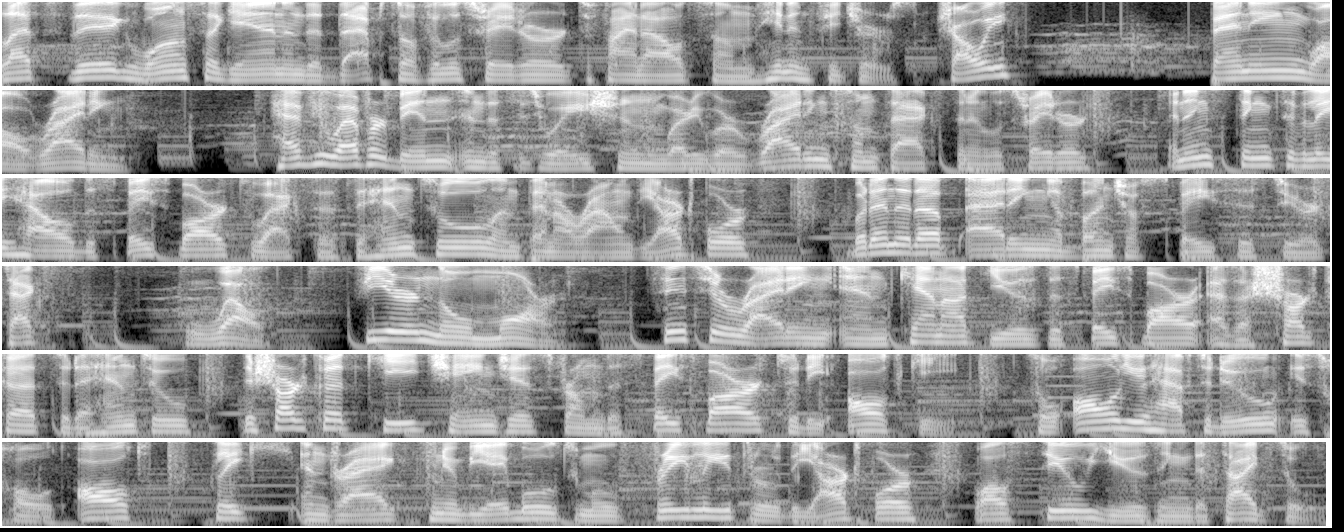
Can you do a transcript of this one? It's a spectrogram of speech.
Let's dig once again in the depths of Illustrator to find out some hidden features, shall we? Penning while writing. Have you ever been in the situation where you were writing some text in Illustrator and instinctively held the spacebar to access the hand tool and pen around the artboard, but ended up adding a bunch of spaces to your text? Well, fear no more. Since you're writing and cannot use the spacebar as a shortcut to the hand tool, the shortcut key changes from the spacebar to the Alt key. So all you have to do is hold Alt, click and drag and you'll be able to move freely through the artboard while still using the type tool.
